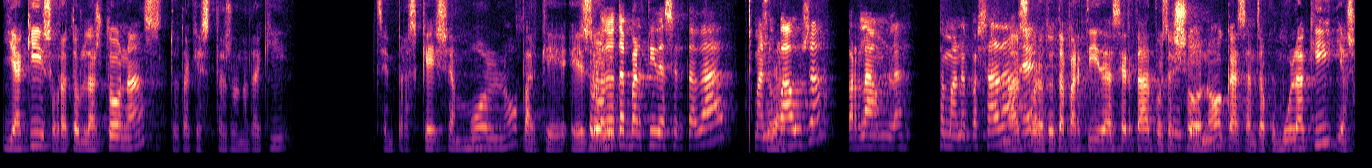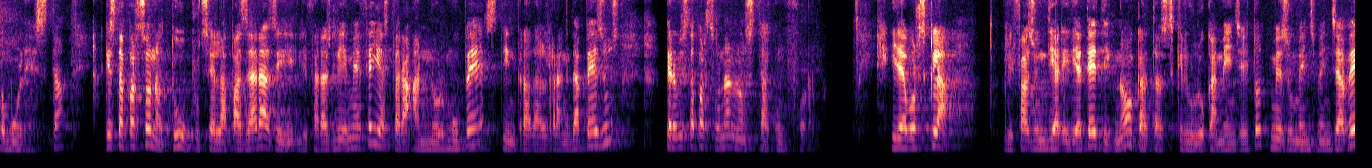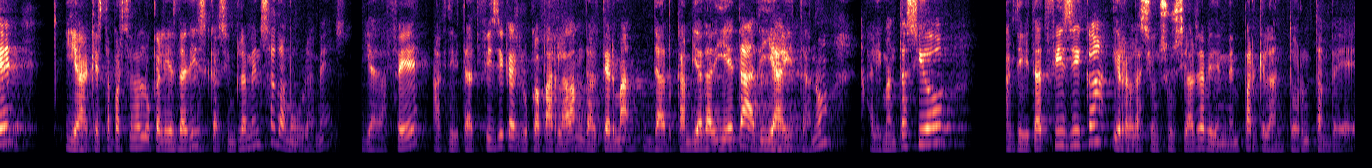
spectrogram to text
I aquí, sobretot les dones, tota aquesta zona d'aquí, sempre es queixen molt, no? Perquè és Sobretot on... a partir de certa edat, menopausa, parlàvem la setmana passada, Val, eh? sobretot a partir de certa edat, doncs això, no? que se'ns acumula aquí i això molesta. Aquesta persona, tu potser la pesaràs i li faràs l'IMC i estarà en normopès, dintre del rang de pesos, però aquesta persona no està conforme. I llavors, clar, li fas un diari dietètic, no? que t'escriu el que menja i tot, més o menys menja bé, i a aquesta persona el que li has de dir és que simplement s'ha de moure més i ha de fer activitat física, és el que parlàvem del terme de canviar de dieta a dieta, no? Alimentació, activitat física i relacions socials, evidentment, perquè l'entorn també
